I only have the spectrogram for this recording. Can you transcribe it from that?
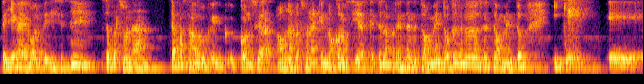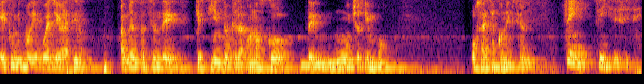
te llega de golpe y dices, eh, esta persona, ¿te ha pasado que conocer a una persona que no conocías, que te la presenta en este momento, o que la conoces en este momento y que eh, ese mismo día puedes llegar a decir, hay una sensación de que siento que la conozco de mucho tiempo? O sea, esa conexión. Sí, sí, sí, sí, sí.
